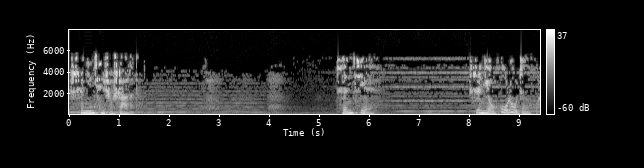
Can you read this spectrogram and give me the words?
是您亲手杀了的。臣妾是钮祜禄甄嬛，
